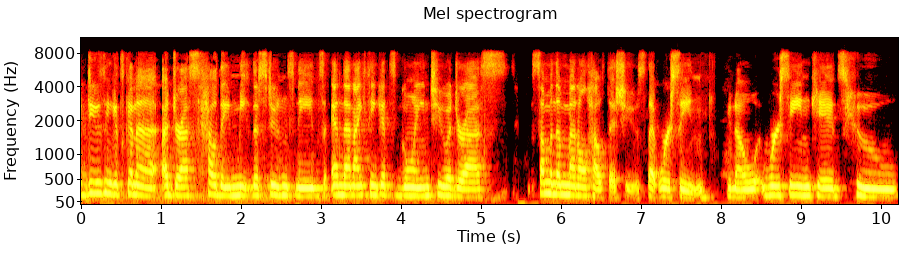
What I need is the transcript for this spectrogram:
do think it's going to address how they meet the students' needs, and then I think it's going to address some of the mental health issues that we're seeing. You know, we're seeing kids who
